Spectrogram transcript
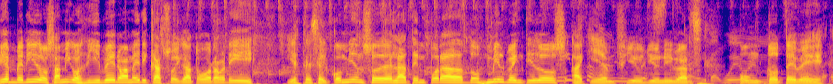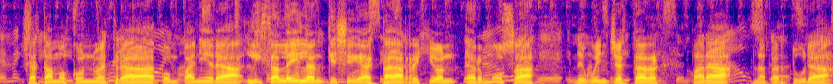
Bienvenidos amigos de Iberoamérica, soy Gato Barbarí y este es el comienzo de la temporada 2022 aquí en FuelUniverse.tv. Ya estamos con nuestra compañera Lisa Leyland que llega a esta región hermosa de Winchester para la apertura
